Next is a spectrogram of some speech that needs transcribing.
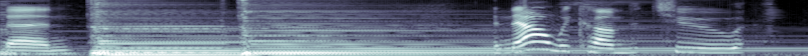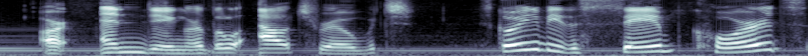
Then, and now we come to our ending, our little outro, which is going to be the same chords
